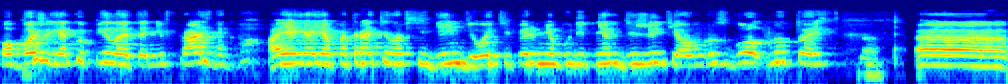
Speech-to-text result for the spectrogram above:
о боже, я купила это не в праздник, ай-яй-яй, я потратила все деньги, ой, теперь мне будет негде жить, я умру с голоду. Ну, то есть э,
